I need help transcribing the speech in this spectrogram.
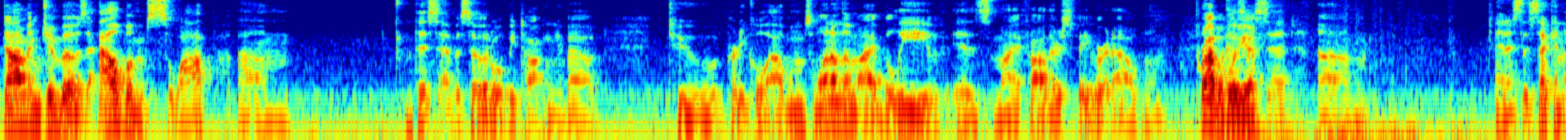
Welcome back to Dom and Jimbo's album swap. Um, this episode, we'll be talking about two pretty cool albums. One of them, I believe, is my father's favorite album. Probably, as yeah. he said. Um, and it's the second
